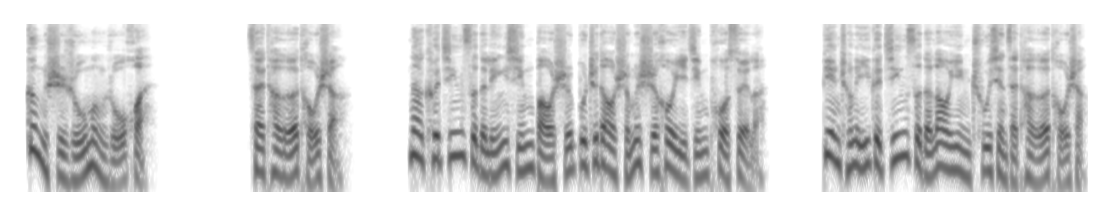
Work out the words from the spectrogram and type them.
更是如梦如幻。在他额头上，那颗金色的菱形宝石不知道什么时候已经破碎了，变成了一个金色的烙印出现在他额头上，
